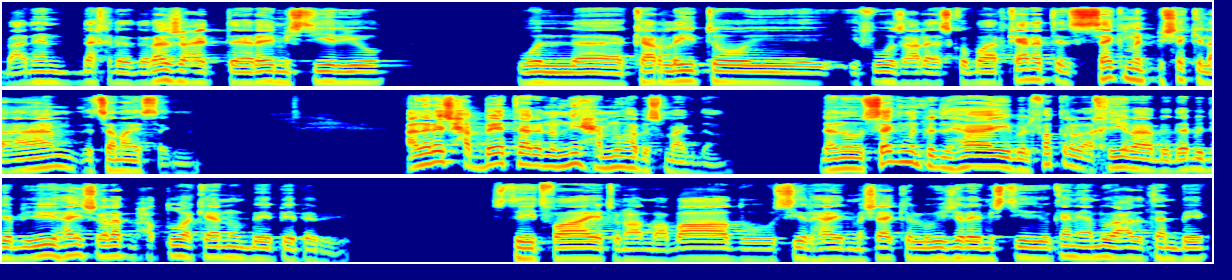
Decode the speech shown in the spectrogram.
بعدين دخلت رجعت ري ميستيريو والكارليتو يفوز على إسكوبار. كانت ال segment بشكل عام it's nice segment أنا ليش حبيتها؟ لأنه منيح عملوها بسماك داون لأنه ال segment مثل هاي بالفترة الأخيرة بدبليو دبليو اي هاي الشغلات بحطوها كانوا ب pay-per-view street fight ونقعد مع بعض ويصير هاي المشاكل. ويجي ري ميستيريو كانوا يعملوها عادة ب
